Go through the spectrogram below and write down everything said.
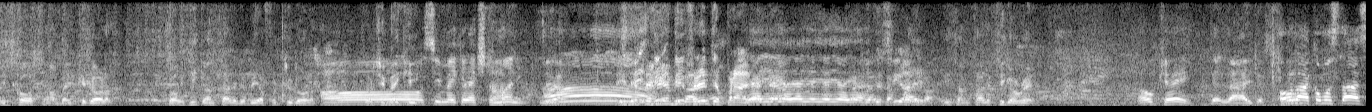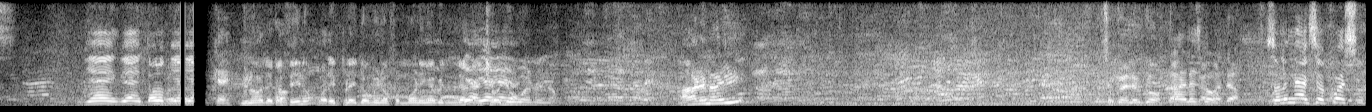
it costs um, like a dollar. So he can sell the beer for two dollars. Oh, so she make it. so you make it extra money. Yeah. Ah. It's the same Different price. Yeah, yeah, yeah, yeah, yeah, yeah, yeah. It's a cigarette. It's a sell cigarette. Okay. The light, the strong. Hola, ¿cómo estás? Bien, bien, todo bien. Okay. You know the casino where they play domino for money and everything? Yeah, I yeah, show yeah, you one right now. Ábreme ahí. It's okay, let's go. All right, let's go. So let me ask you a question.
